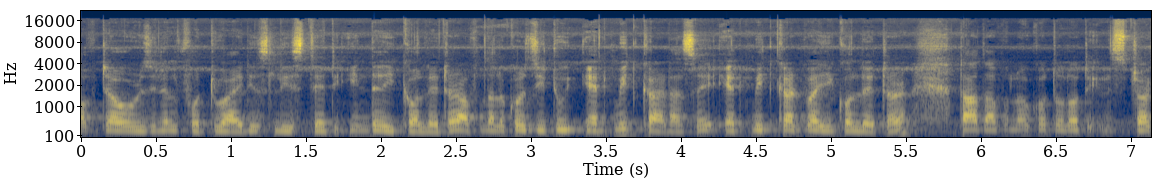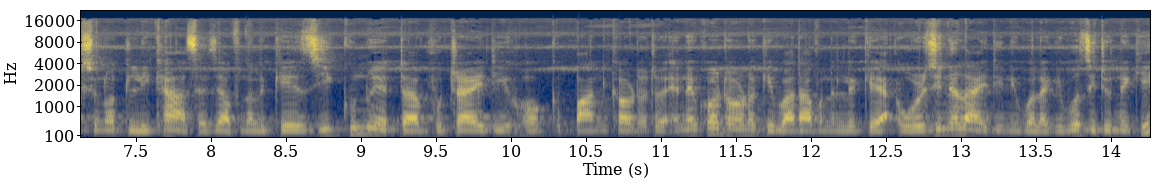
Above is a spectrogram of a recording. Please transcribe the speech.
of the original photo I Ds listed in the ecall letter আপোনালোকৰ যিটো এডমিট কাৰ্ড আছে এডমিট কাৰ্ড বা ইকল লেটাৰ তাত আপোনালোকৰ তলত ইনষ্ট্ৰাকশ্যনত লিখা আছে যে আপোনালোকে যিকোনো এটা ভোটাৰ আই ডি হওক পান কাৰ্ড হওক এনেকুৱা ধৰণৰ কিবা এটা আপোনালোকে অৰিজিনেল আই ডি নিব লাগিব যিটো নেকি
